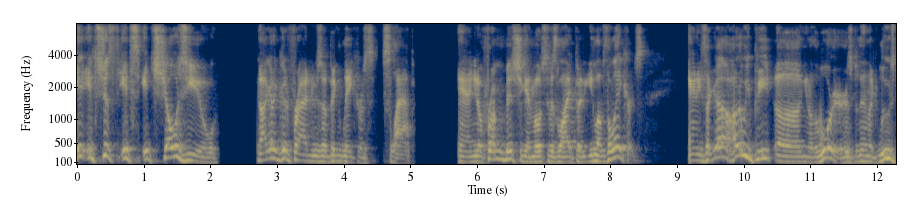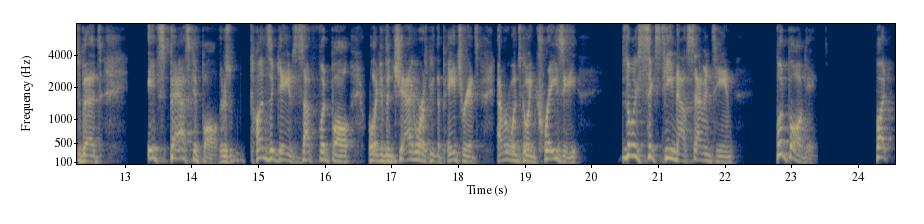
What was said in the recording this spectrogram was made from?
it, it's just, it's, it shows you, you know, I got a good friend who's a big Lakers slap and, you know, from Michigan most of his life, but he loves the Lakers. And he's like, oh, how do we beat, uh, you know, the Warriors, but then like lose to bed? It's basketball. There's tons of games. It's not football. Where like if the Jaguars beat the Patriots, everyone's going crazy. There's only 16 now, 17 football games. But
